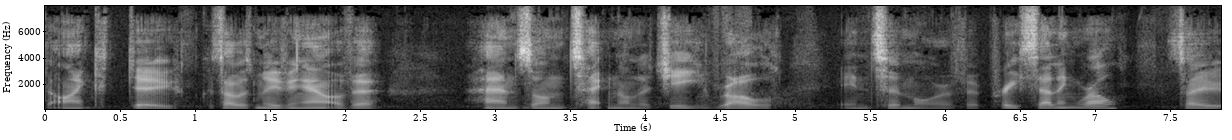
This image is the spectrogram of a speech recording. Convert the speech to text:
that I could do because I was moving out of a hands-on technology role into more of a pre-selling role. So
